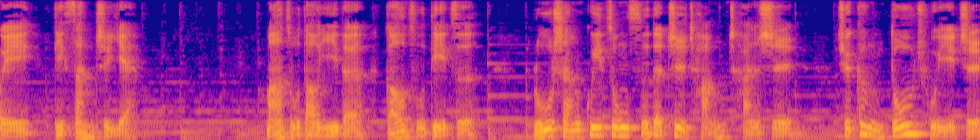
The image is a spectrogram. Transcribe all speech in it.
为第三只眼。马祖道一的高祖弟子庐山归宗寺的智常禅师却更多出一只。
